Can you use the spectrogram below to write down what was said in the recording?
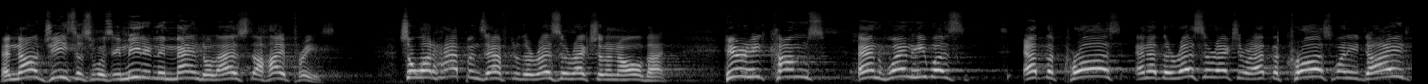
and now Jesus was immediately mantled as the high priest. So, what happens after the resurrection and all that? Here he comes, and when he was at the cross and at the resurrection, or at the cross when he died,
